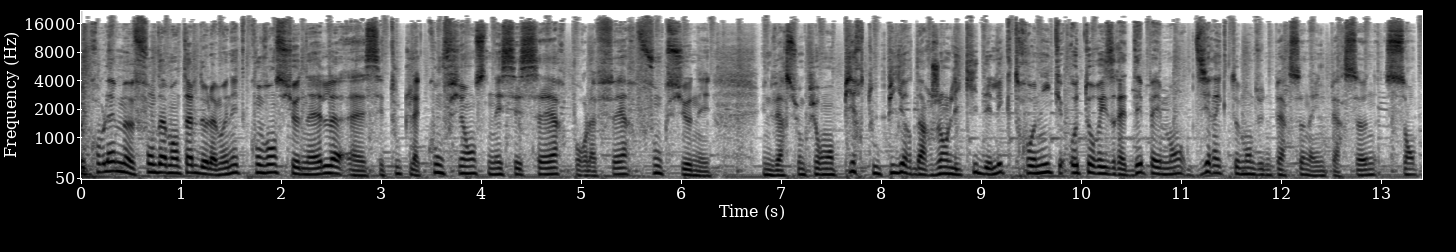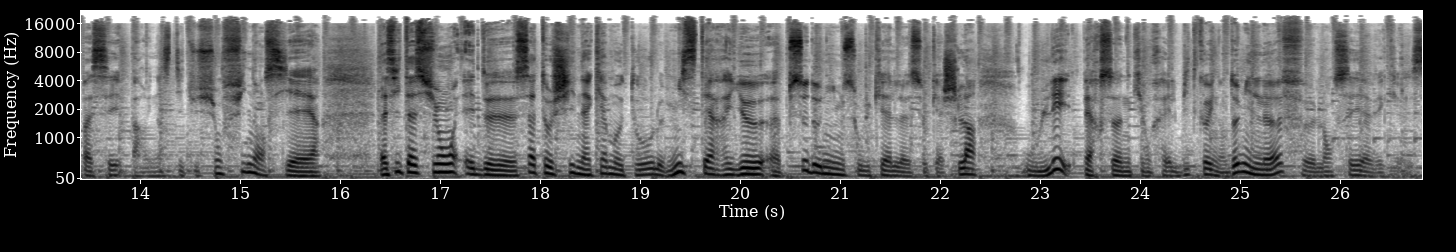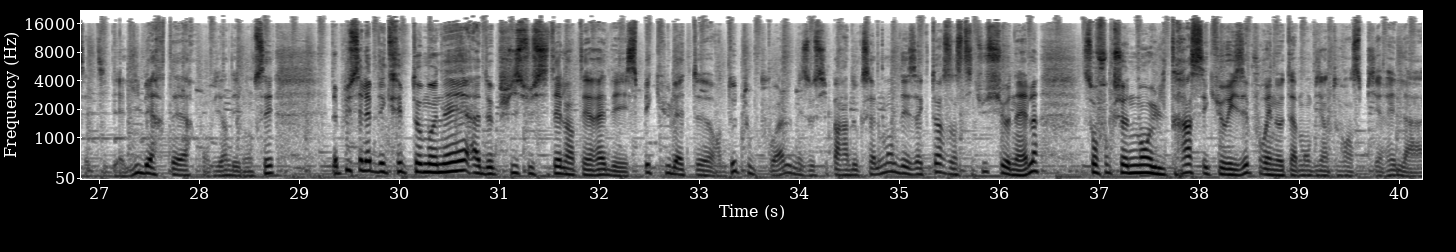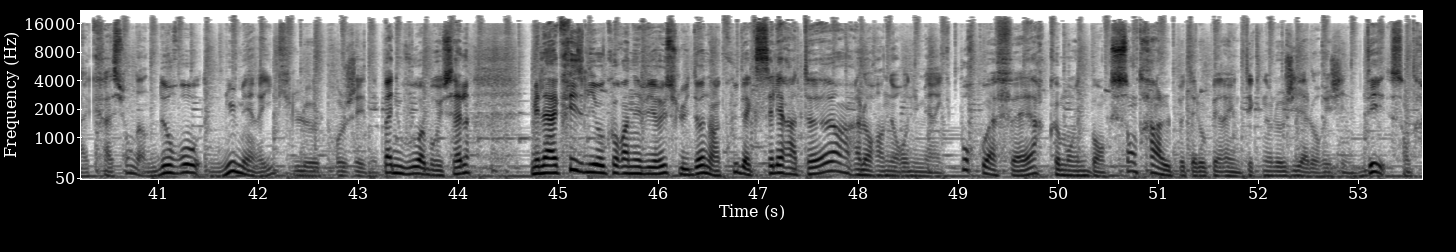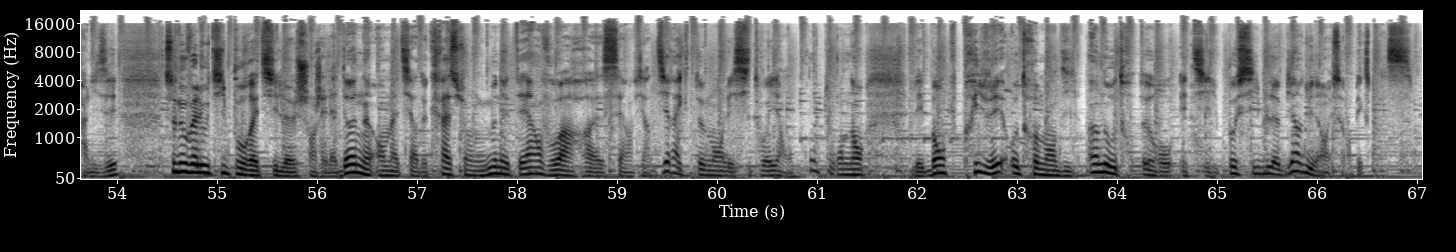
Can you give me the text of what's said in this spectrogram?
Le problème fondamental de la monnaie conventionnelle, euh, c'est toute la confiance nécessaire pour la faire fonctionner. Une version purement peer-to-peer d'argent liquide électronique autoriserait des paiements directement d'une personne à une personne sans passer par une institution financière. La citation est de Satoshi Nakamoto, le mystérieux euh, pseudonyme sous lequel se cache là ou les personnes qui ont créé le Bitcoin en 2009, euh, lancé avec euh, cette idée libertaire qu'on vient d'énoncer. La plus célèbre des crypto-monnaies a depuis suscité l'intérêt des spéculateurs de tout poil, mais aussi paradoxalement des acteurs institutionnels. Son fonctionnement ultra sécurisé pourrait notamment bientôt inspirer la création d'un euro numérique. Le projet n'est pas nouveau à Bruxelles. Mais la crise liée au coronavirus lui donne un coup d'accélérateur. Alors un euro numérique, pourquoi faire? Comment une banque centrale peut-elle opérer une technologie à l'origine décentralisée? Ce nouvel outil pourrait-il changer la donne en matière de création monétaire, voire euh, servir directement les citoyens en contournant les banques privées? Autrement dit, un autre euro est-il possible? Bienvenue dans Europe Express.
